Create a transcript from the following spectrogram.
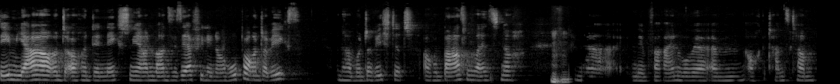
dem Jahr und auch in den nächsten Jahren waren sie sehr viel in Europa unterwegs und haben unterrichtet, auch in Basel, weiß ich noch mhm. in, der, in, dem Verein, wo wir ähm, auch getanzt haben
